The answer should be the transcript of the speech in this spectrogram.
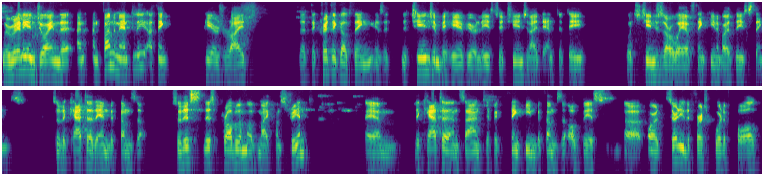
we're really enjoying the, and, and fundamentally, I think Pierre's right that the critical thing is that the change in behavior leads to a change in identity, which changes our way of thinking about these things. So the kata then becomes, so this, this problem of my constraint um, the kata and scientific thinking becomes the obvious, uh, or certainly the first port of call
